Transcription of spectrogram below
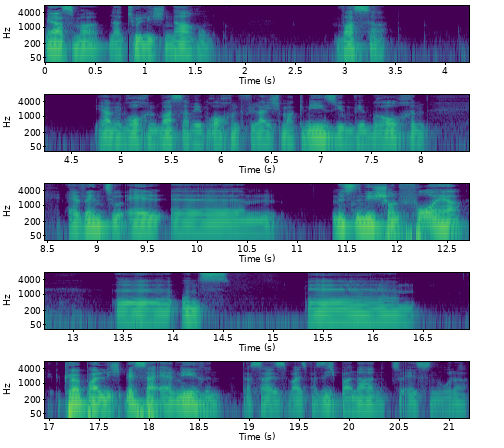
erstmal natürlich Nahrung. Wasser. Ja, wir brauchen Wasser, wir brauchen vielleicht Magnesium, wir brauchen eventuell, äh, müssen wir schon vorher äh, uns äh, körperlich besser ernähren. Das heißt, weiß was ich, Banane zu essen oder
